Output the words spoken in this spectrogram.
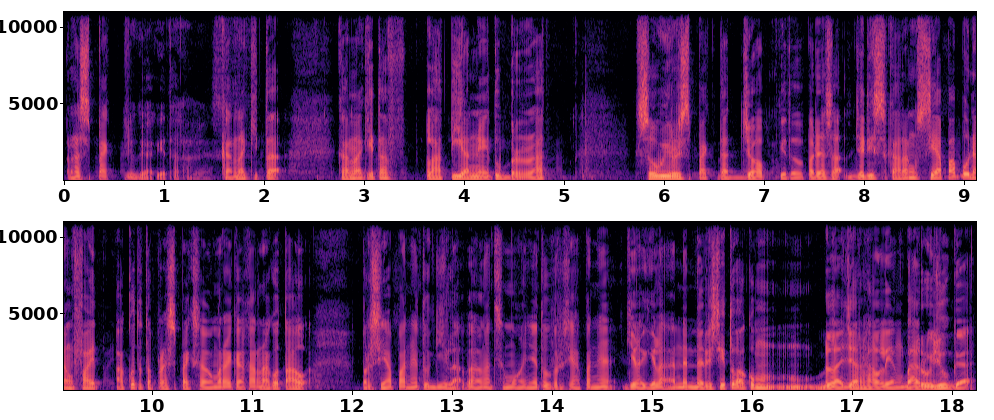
respect juga gitu. Yes. karena kita karena kita latihannya itu berat so we respect that job gitu. Pada saat jadi sekarang siapa pun yang fight aku tetap respect sama mereka. Karena aku tahu persiapannya tuh gila banget semuanya tuh persiapannya gila-gilaan. Dan dari situ aku belajar hal yang baru juga.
